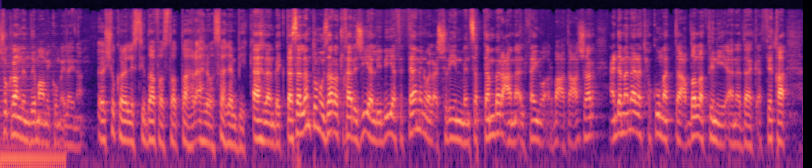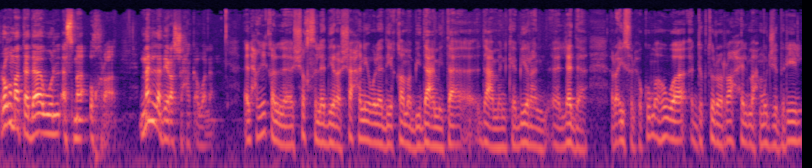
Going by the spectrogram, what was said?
شكرا لانضمامكم إلينا. شكرا للاستضافة أستاذ طاهر أهلا وسهلا بك. أهلا بك، تسلمتم وزارة الخارجية الليبية في الثامن والعشرين من سبتمبر عام 2014 عندما نالت حكومة عبد الله الثني آنذاك الثقة رغم تداول أسماء أخرى. من الذي رشحك اولا؟ الحقيقة الشخص الذي رشحني والذي قام بدعم دعما كبيرا لدى رئيس الحكومة هو الدكتور الراحل محمود جبريل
